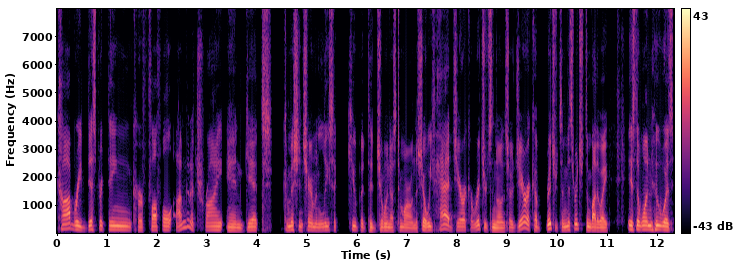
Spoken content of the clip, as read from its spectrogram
Cobb redistricting kerfuffle. I'm going to try and get Commission Chairman Lisa Cupid to join us tomorrow on the show. We've had Jerica Richardson on the show. Jerica Richardson, Miss Richardson, by the way, is the one who was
